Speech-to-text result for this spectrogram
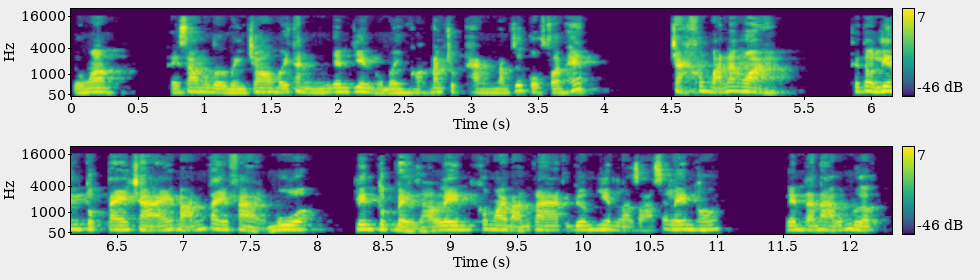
đúng không? Thế xong rồi mình cho mấy thằng nhân viên của mình khoảng 50 thằng nắm giữ cổ phần hết. Chả không bán ra ngoài thế rồi liên tục tay trái bán tay phải mua, liên tục đẩy giá lên, không ai bán ra thì đương nhiên là giá sẽ lên thôi. Lên giá nào cũng được.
